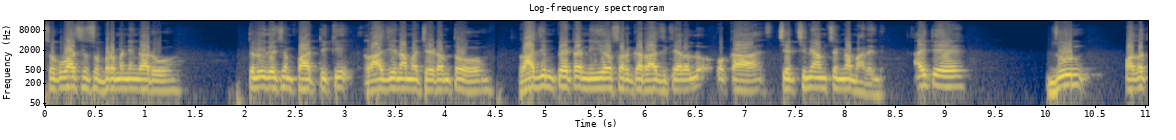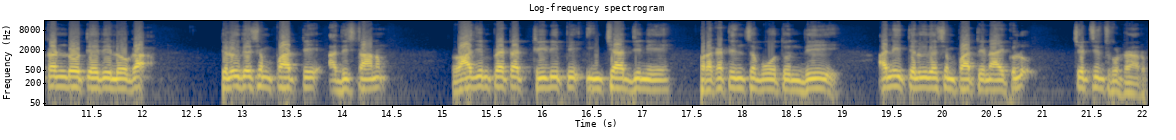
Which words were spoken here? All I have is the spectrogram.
సుఖవాసి సుబ్రహ్మణ్యం గారు తెలుగుదేశం పార్టీకి రాజీనామా చేయడంతో రాజంపేట నియోజకవర్గ రాజకీయాలలో ఒక చర్చనీయాంశంగా మారింది. అయితే జూన్ పదకొండో తేదీలోగా తెలుగుదేశం పార్టీ అధిష్టానం రాజంపేట టీడీపీ ఇన్ఛార్జిని ప్రకటించబోతుంది అని తెలుగుదేశం పార్టీ నాయకులు చర్చించుకుంటున్నారు.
